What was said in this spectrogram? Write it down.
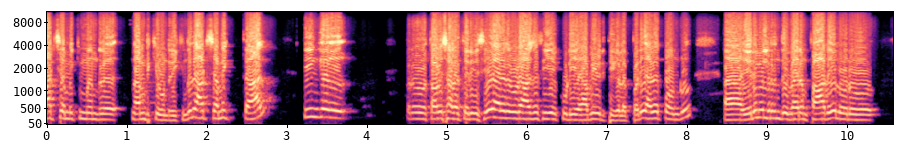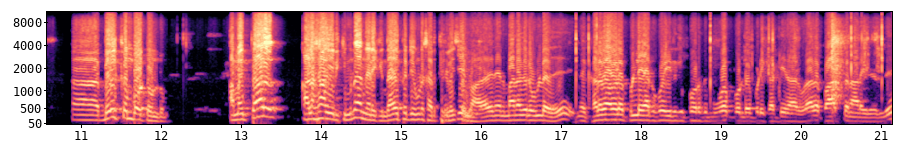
ஆட்சி அமைக்கும் என்று நம்பிக்கை ஒன்று இருக்கின்றது ஆட்சி அமைத்தால் நீங்கள் ஒரு தொழிற்சாலை தெரிவு செய்து அதனூடாக செய்யக்கூடிய அபிவிருத்திகள் எப்படி? அதை போன்று எருவிலிருந்து வரும் பாதையில் ஒரு பெல் கம்போட் ஒன்றும் அமைத்தால் அழகாக இருக்கும் நான் நினைக்கின்றேன். அதை பற்றி கூட கருத்துக்களை மனதில் உள்ளது. இந்த கழுதாவள பிள்ளையார் கோயிலுக்கு போறது முகப்பொண்டு எப்படி கட்டினார்களோ அதை பார்த்த நாளையிலிருந்து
